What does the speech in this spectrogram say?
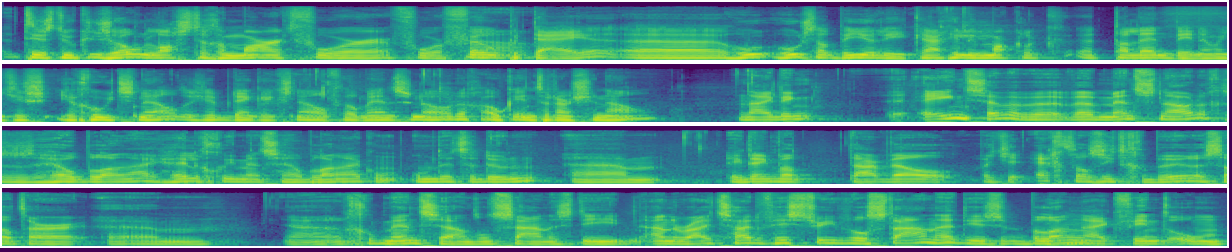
het is natuurlijk zo'n lastige markt voor, voor veel partijen. Uh, hoe, hoe is dat bij jullie? Krijgen jullie makkelijk uh, talent binnen? Want je, je groeit snel, dus je hebt denk ik snel veel mensen nodig, ook internationaal. Nou, ik denk eens, hè, we, hebben, we hebben mensen nodig. Dus dat is heel belangrijk. Hele goede mensen zijn heel belangrijk om, om dit te doen. Um, ik denk wat daar wel, wat je echt wel ziet gebeuren, is dat er um, ja, een groep mensen aan het ontstaan is die aan de right side of history wil staan. Hè, die het belangrijk vindt om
